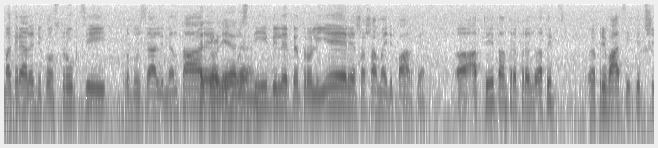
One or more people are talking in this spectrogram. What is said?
materiale de construcții, produse alimentare, Petroliere. combustibile, petroliere și așa mai departe. Uh, atât, antrepren- atât uh, privații cât și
